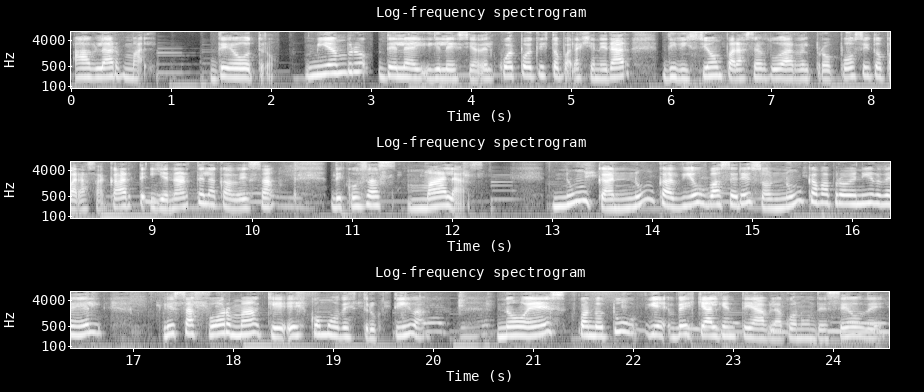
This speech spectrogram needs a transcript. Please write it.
a hablar mal de otro, miembro de la iglesia, del cuerpo de Cristo, para generar división, para hacer dudar del propósito, para sacarte y llenarte la cabeza de cosas malas. Nunca, nunca Dios va a hacer eso, nunca va a provenir de Él esa forma que es como destructiva. No es cuando tú ves que alguien te habla con un deseo de,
